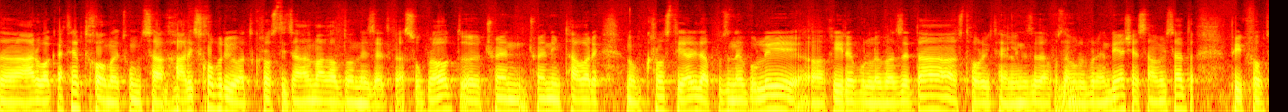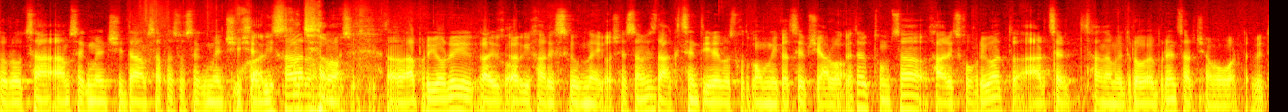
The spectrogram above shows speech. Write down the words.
არ ვაკეთებთ ხოლმე, თუმცა ხარისხობრივად კროსტი ძალიან მაღალ დონეზე დგას. უბრალოდ ჩვენ ჩვენი მთავარი, ну, კროსტი არის დაფუძნებული ღირებულებაზე და storytelling-ზე დაფუძნებული ბრენდია. შესაბამისად, ფიქრობთ, როცა ამ სეგმენტში და ამ საფასო სეგმენტში შევიხარ, აპრიორი კარგი ხარისხი უნდა იყოს. შესაბამისად, აქცენტირებას ხო კომუნიკაციებში არ ვაკეთებთ, თუმცა ხარისხობრივად არც ერთ თანამედროვე ბრენდს არ ჩამოვარდებით.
